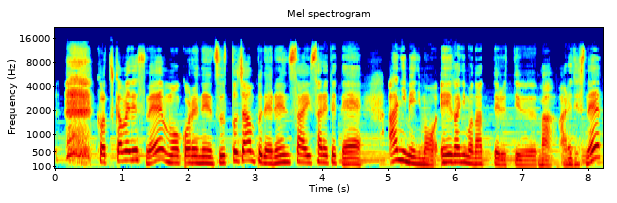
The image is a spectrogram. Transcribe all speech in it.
こち亀ですね。もうこれね、ずっとジャンプで連載されてて、アニメにも映画にもなってるっていう、まあ、あれですね。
